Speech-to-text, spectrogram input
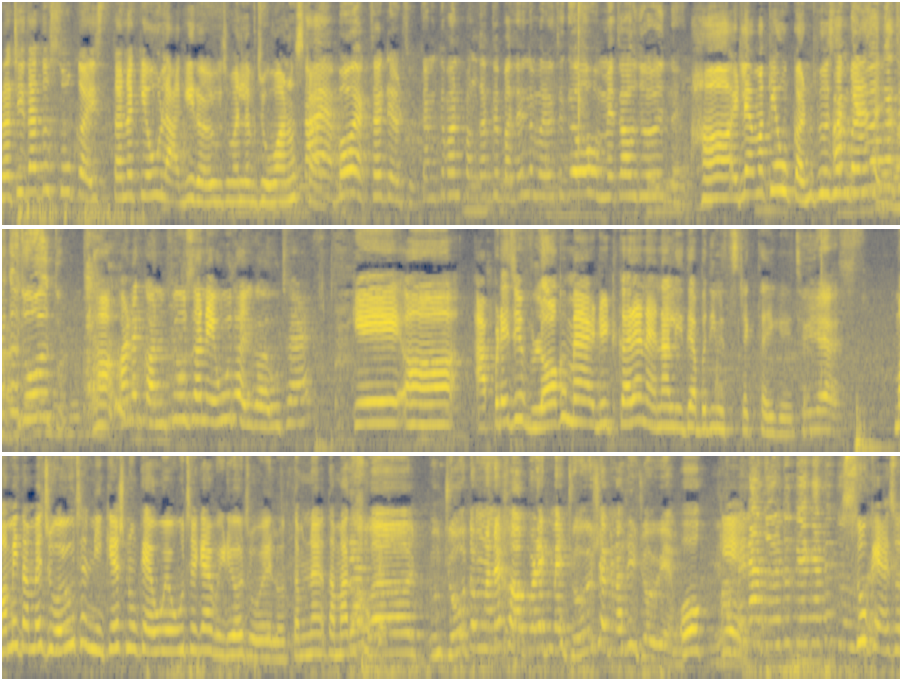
રચિતા તું શું કહીશ? તને કેવું લાગી રહ્યું છે? મતલબ જોવાનું સ્ટાર્ટ બહુ એક્સાઇટેડ છું. કેમ કે મને પંકજે બતાવીને મને છે કે ઓહ મેં તો જોયું જ નહીં. હા એટલે આમાં કેવું કન્ફ્યુઝન કે જોયું તું. હા અને કન્ફ્યુઝન એવું થઈ ગયું છે કે આપણે જે વ્લોગ મેં એડિટ કર્યા ને એના લીધે આ બધી મિસ્ટેક થઈ ગઈ છે. યસ મમ્મી તમે જોયું છે? નિકેશનું કેવું એવું છે કે આ વીડિયો જોયેલો? તમને તમારું શું કહેવું? જોઉં તો મને ખબર પડે કે મેં જોયું છે કે નથી જોયું એમ. ઓકે ના શું કહેશો?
